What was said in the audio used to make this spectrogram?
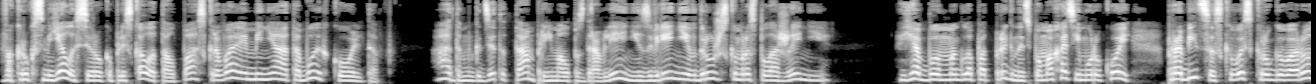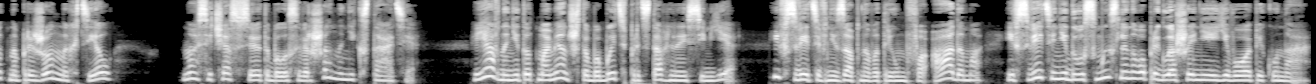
Вокруг смеялась и рукоплескала толпа, скрывая меня от обоих кольтов. Адам где-то там принимал поздравления и заверения в дружеском расположении. Я бы могла подпрыгнуть, помахать ему рукой, пробиться сквозь круговорот напряженных тел, но сейчас все это было совершенно не кстати. Явно не тот момент, чтобы быть представленной семье, и в свете внезапного триумфа Адама, и в свете недвусмысленного приглашения его опекуна.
